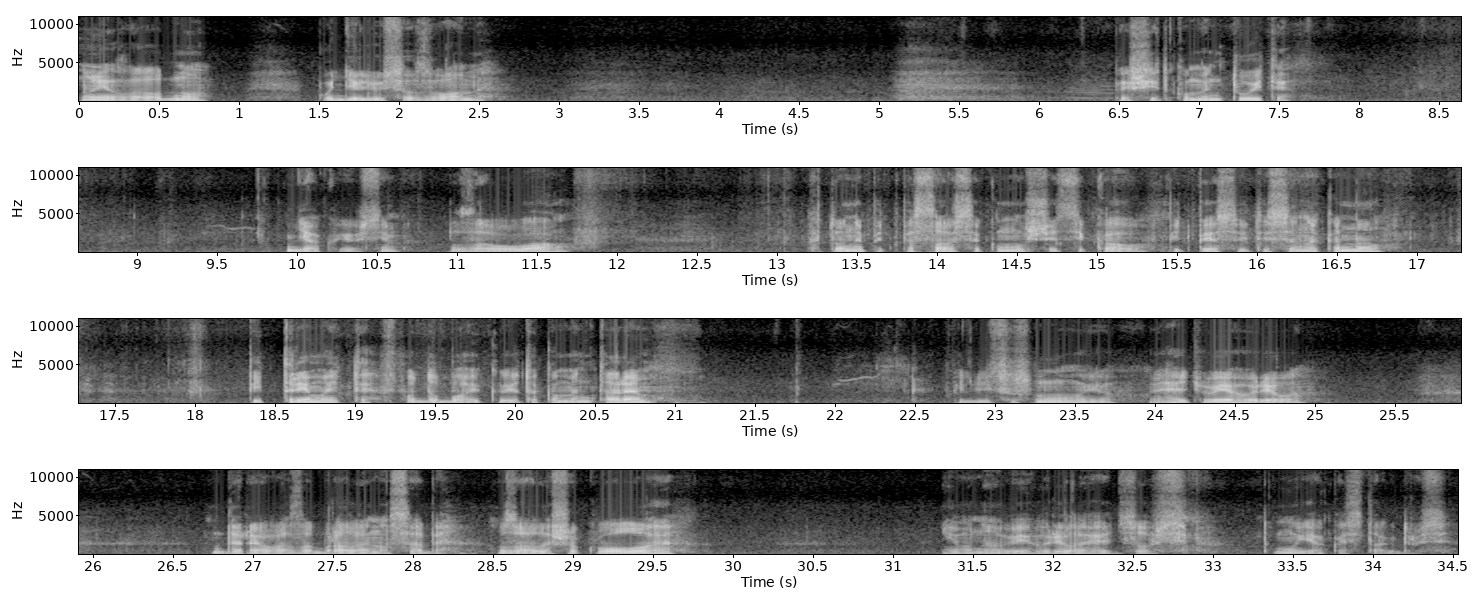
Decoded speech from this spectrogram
Ну і заодно поділюся з вами. Пишіть, коментуйте. Дякую всім за увагу. Хто не підписався, кому ще цікаво, підписуйтеся на канал. Підтримайте вподобайкою та коментарем. Під лісосмугою геть вигоріло. Дерева забрали на себе залишок вологи. І вона вигоріла геть зовсім. Тому якось так, друзі.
